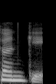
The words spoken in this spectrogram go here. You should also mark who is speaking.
Speaker 1: 천기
